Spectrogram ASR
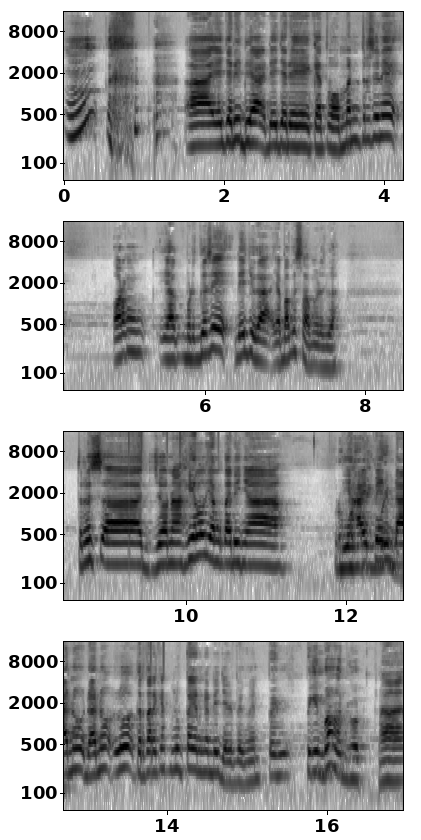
Hmm? Ah, ya jadi dia dia jadi Catwoman. Terus ini orang ya menurut gue sih dia juga ya bagus lah menurut gue terus eh, Jonah Hill yang tadinya di Rumah hypein penguin. Danu Danu lu tertarik kan lu pengen kan dia jadi penguin Peng, pengin banget gue. nah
